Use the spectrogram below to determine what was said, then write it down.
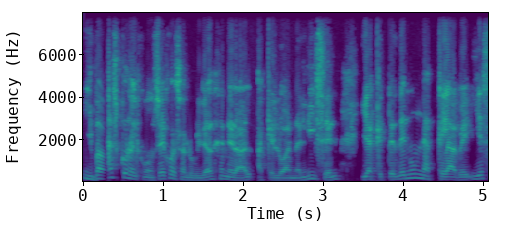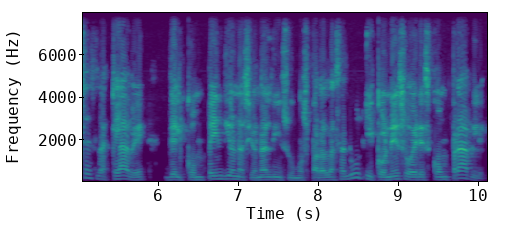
y vas con el Consejo de Salubridad General a que lo analicen y a que te den una clave, y esa es la clave del Compendio Nacional de Insumos para la Salud, y con eso eres comprable.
